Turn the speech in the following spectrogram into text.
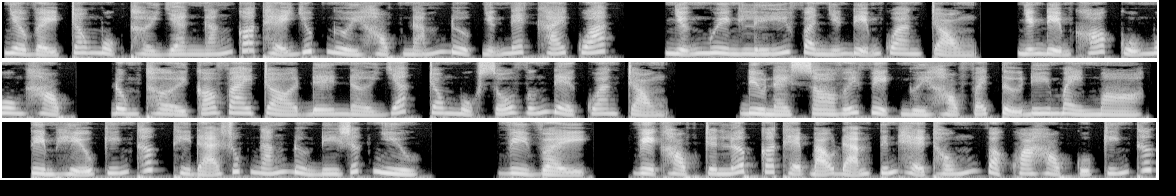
Nhờ vậy trong một thời gian ngắn có thể giúp người học nắm được những nét khái quát, những nguyên lý và những điểm quan trọng, những điểm khó của môn học, đồng thời có vai trò DN dắt trong một số vấn đề quan trọng. Điều này so với việc người học phải tự đi mày mò, tìm hiểu kiến thức thì đã rút ngắn đường đi rất nhiều. Vì vậy, việc học trên lớp có thể bảo đảm tính hệ thống và khoa học của kiến thức.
